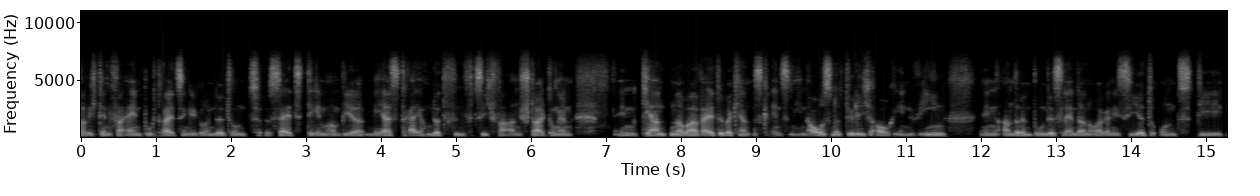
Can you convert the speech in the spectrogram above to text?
Da habe ich den Verein Buch 13 gegründet und seitdem haben wir mehr als 350 Veranstaltungen in Kärnten, aber weit über Kärntens Grenzen hinaus natürlich, auch in Wien, in anderen Bundesländern organisiert und die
